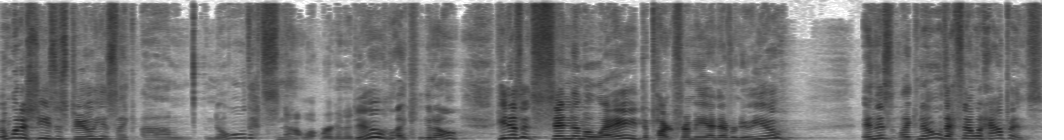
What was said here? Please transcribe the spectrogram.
And what does Jesus do? He's like, um, no, that's not what we're going to do. Like, you know, he doesn't send them away, depart from me, I never knew you. And this, like, no, that's not what happens.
